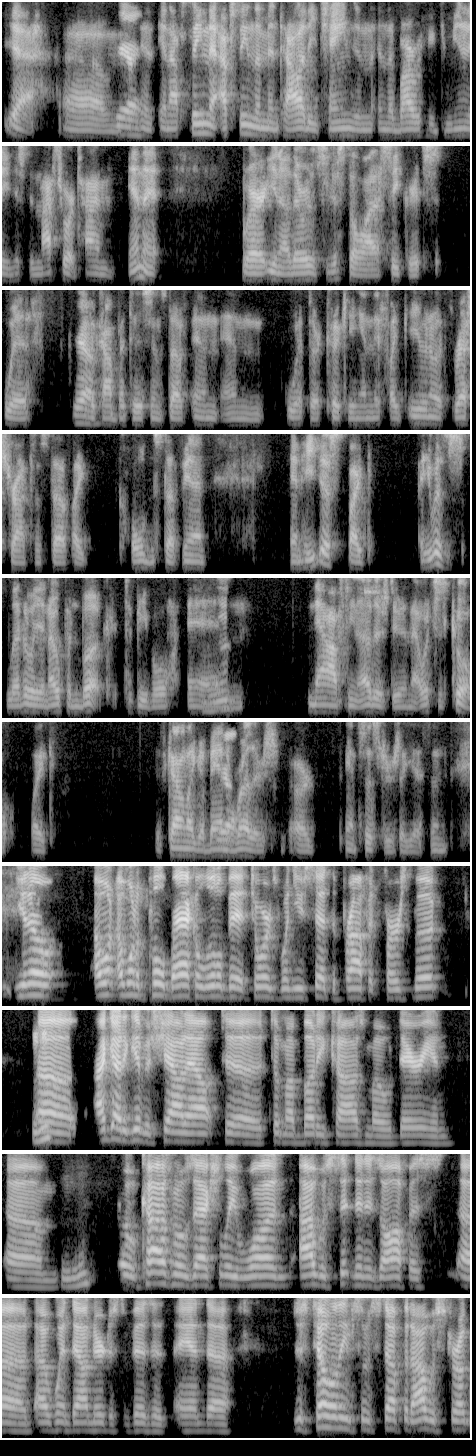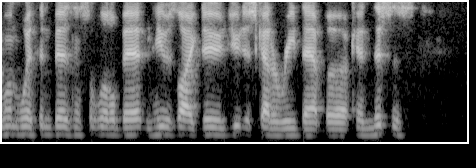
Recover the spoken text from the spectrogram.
yeah um, yeah and, and, I've seen that I've seen the mentality change in, in the barbecue community just in my short time in it where you know there was just a lot of secrets with yeah. the competition stuff and and with their cooking and if like even with restaurants and stuff like holding stuff in and he just like he was literally an open book to people and mm-hmm. Now i've seen others doing that which is cool like it's kind of like a band yeah. of brothers or and sisters i guess and you know i want i want to pull back a little bit towards when you said the Profit First book mm-hmm. uh, i got to give a shout out to to my buddy cosmo darian um, mm-hmm. so cosmo's actually one i was sitting in his office uh, i went down there just to visit and uh, just telling him some stuff that I was struggling with in business a little bit, and he was like, "Dude, you just got to read that book." And this is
